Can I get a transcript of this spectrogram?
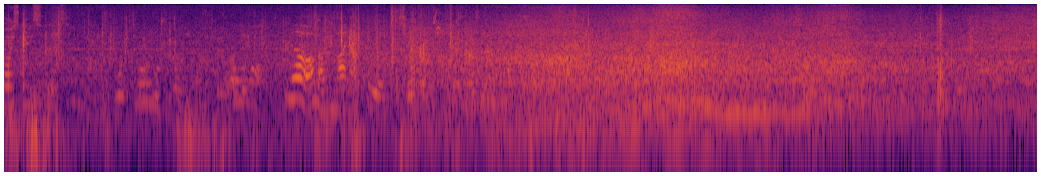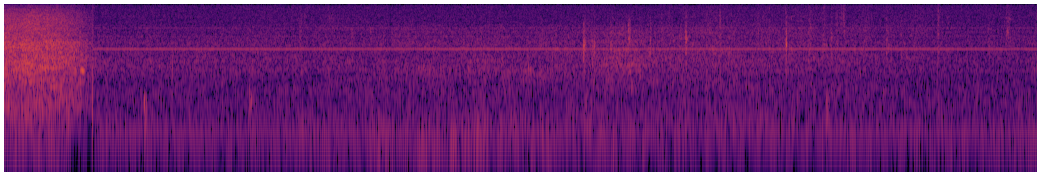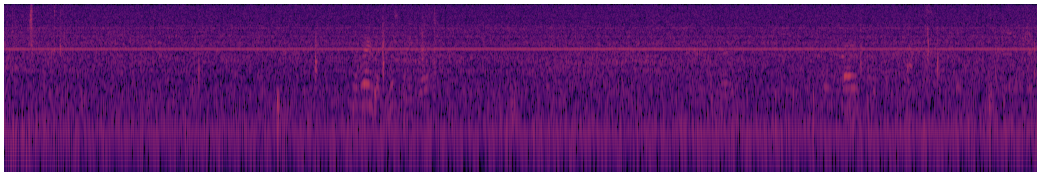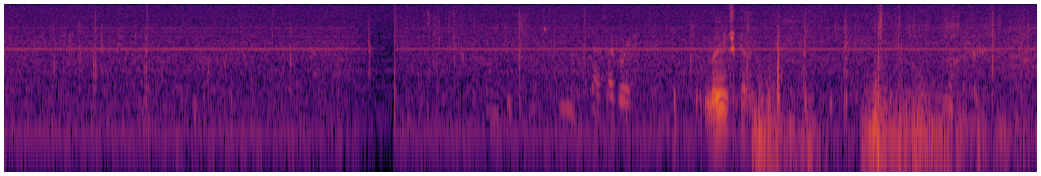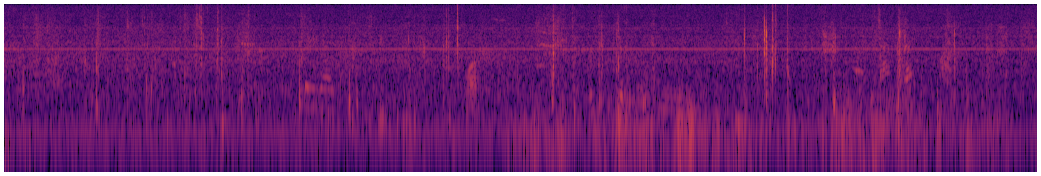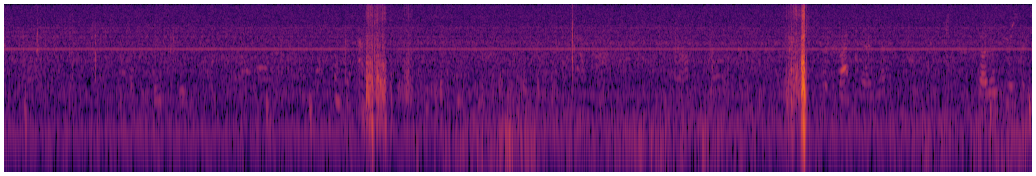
our walking on. No, I'm having mine afterwards. Yes, over here. The moon's going. Interesting.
